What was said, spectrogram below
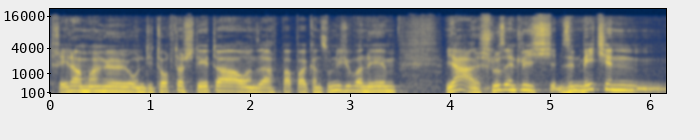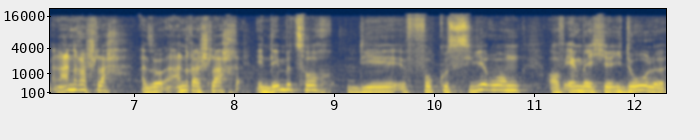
Trainermangel und die Tochter steht da und sagt, Papa, kannst du nicht übernehmen? Ja, schlussendlich sind Mädchen ein anderer Schlag. Also ein anderer Schlag in dem Bezug, die Fokussierung auf irgendwelche Idole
